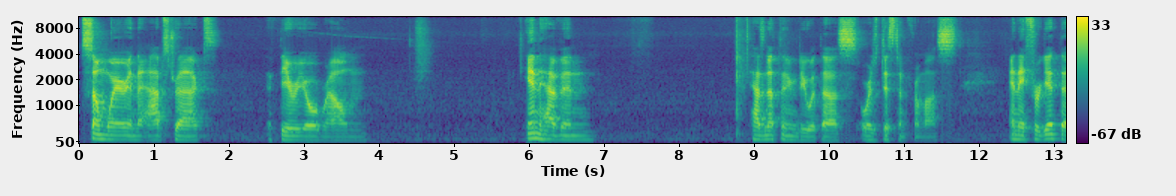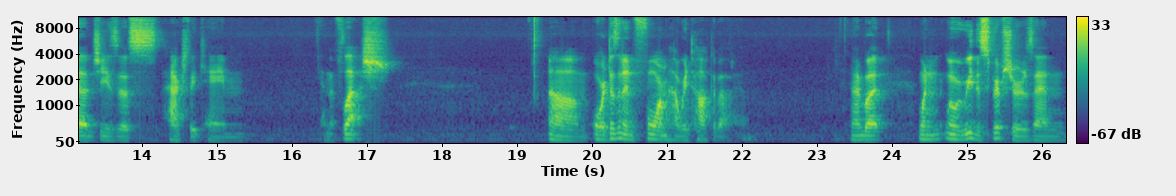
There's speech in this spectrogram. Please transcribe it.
somewhere in the abstract, ethereal realm, in heaven, has nothing to do with us or is distant from us. And they forget that Jesus actually came in the flesh. Um, or doesn't inform how we talk about him. Right? But when when we read the scriptures and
